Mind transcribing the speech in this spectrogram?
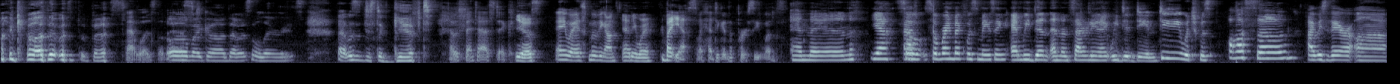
Oh my god, that was the best. That was the best. Oh my god, that was hilarious. That was just a gift. That was fantastic. Yes. Anyways, moving on. Anyway, but yeah, so I had to get the Percy ones. And then yeah, so so Rhinebeck was amazing, and we did, and then Saturday night we did D and D, which was awesome. I was there uh,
